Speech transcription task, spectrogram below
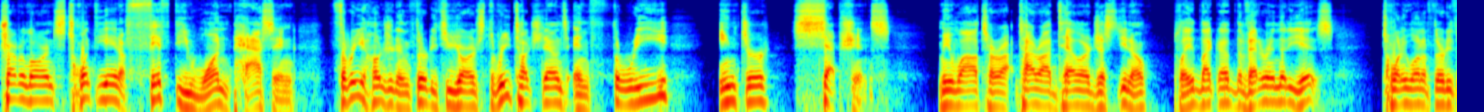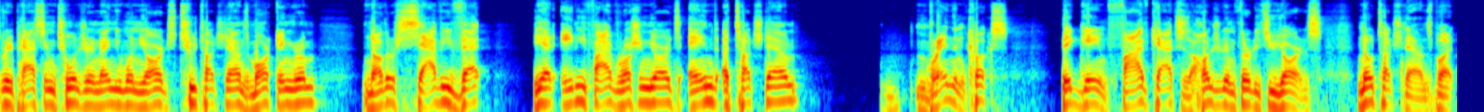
Trevor Lawrence, 28 of 51 passing, 332 yards, three touchdowns, and three interceptions. Meanwhile, Ty- Tyrod Taylor just, you know, played like a, the veteran that he is. 21 of 33 passing, 291 yards, two touchdowns. Mark Ingram, another savvy vet. He had 85 rushing yards and a touchdown. Brandin Cooks, big game, five catches, 132 yards, no touchdowns, but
